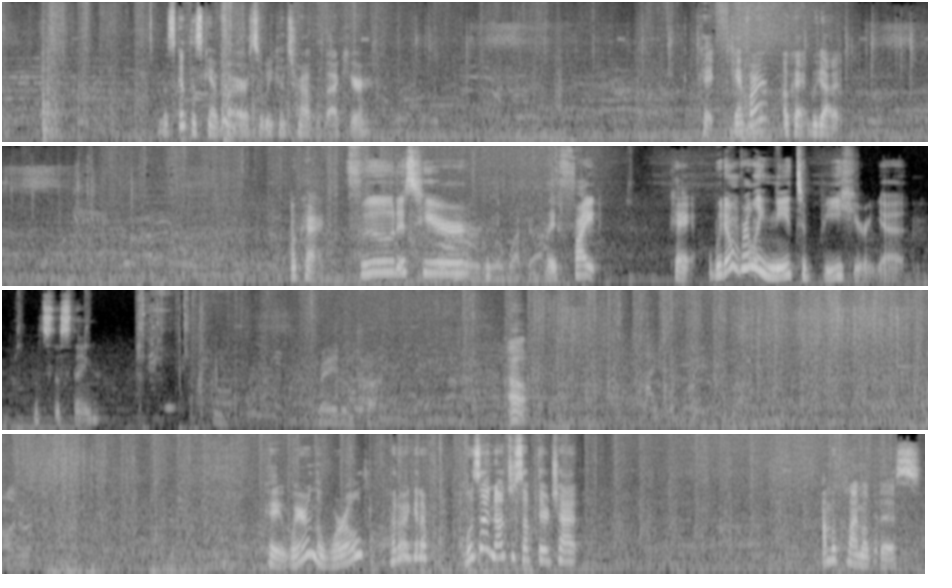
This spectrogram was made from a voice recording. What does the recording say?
Let's get this campfire so we can travel back here. Okay, campfire? Okay, we got it. Okay, food is here. They fight. Okay, we don't really need to be here yet. What's this thing? Oh. Okay, where in the world? How do I get up? Was I not just up there, chat? I'm gonna climb up this.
